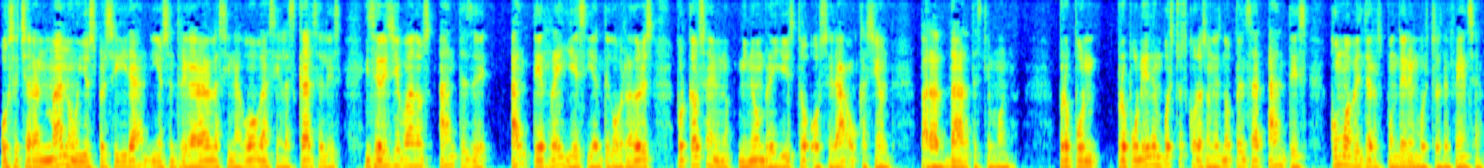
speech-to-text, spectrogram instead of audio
os echarán mano y os perseguirán y os entregarán a las sinagogas y a las cárceles y seréis llevados antes de ante reyes y ante gobernadores por causa de mi nombre y esto os será ocasión para dar testimonio. Proponed en vuestros corazones no pensar antes cómo habéis de responder en vuestra defensa,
